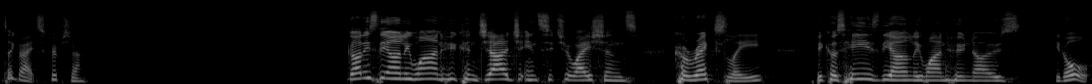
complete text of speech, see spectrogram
It's a great scripture. God is the only one who can judge in situations correctly because He is the only one who knows it all.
